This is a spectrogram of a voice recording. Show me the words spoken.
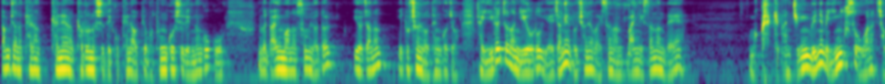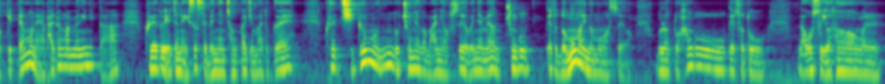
남자는 걔랑 걔네랑 결혼할 수도 있고 걔네 어떻게 뭐 동거할 수도 있는 거고 그러니까 나이 많은 28, 이 여자는 이 노처녀로 된 거죠. 자 이러저런 이유로 예전에 노처녀가 있었는 많이 있었는데 뭐 그렇게 많지 왜냐면 인구수가 워낙 적기 때문에 800만 명이니까. 그래도 예전에 있었어요. 몇 년 전까지만 해도 꽤. 그래 지금은 노처녀가 많이 없어요. 왜냐면 중국에서 너무 많이 넘어왔어요. 물론 또 한국에서도 라오스 여성을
